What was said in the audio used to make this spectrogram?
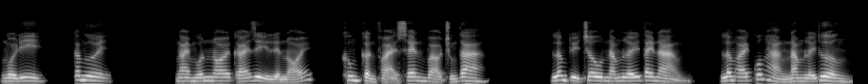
Ngồi đi, các ngươi. Ngài muốn nói cái gì liền nói, không cần phải xen vào chúng ta. Lâm Thủy Châu nắm lấy tay nàng, Lâm Ái Quốc hàng năm lấy thương,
